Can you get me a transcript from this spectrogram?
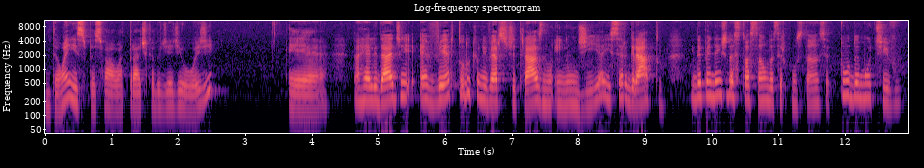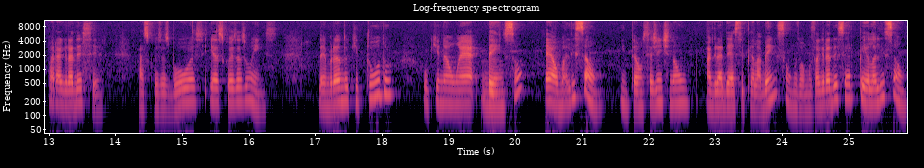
Então é isso, pessoal. A prática do dia de hoje é na realidade, é ver tudo que o universo te traz em um dia e ser grato. Independente da situação, da circunstância, tudo é motivo para agradecer. As coisas boas e as coisas ruins. Lembrando que tudo o que não é bênção é uma lição. Então, se a gente não agradece pela bênção, vamos agradecer pela lição.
